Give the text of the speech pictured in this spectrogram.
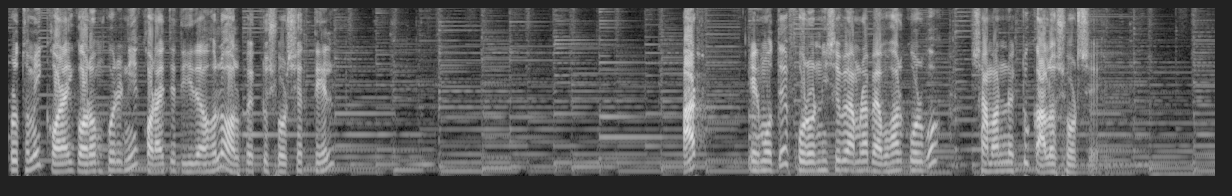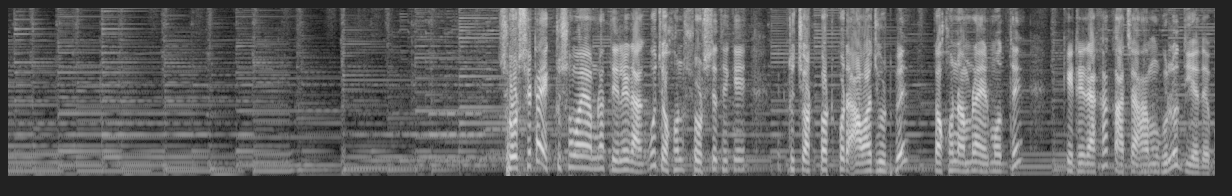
প্রথমেই কড়াই গরম করে নিয়ে কড়াইতে দিয়ে দেওয়া হলো অল্প একটু সর্ষের তেল। আর এর মধ্যে ফোড়ন হিসেবে আমরা ব্যবহার করব। সামান্য একটু কালো সর্ষে। সর্ষেটা একটু সময় আমরা তেলে রাখব, যখন সর্ষে থেকে একটু চটপট করে আওয়াজ উঠবে, তখন আমরা এর মধ্যে কেটে রাখা কাঁচা আমগুলো দিয়ে দেব।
